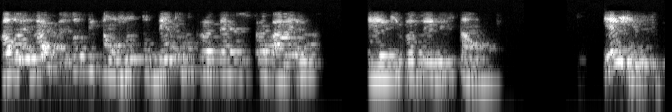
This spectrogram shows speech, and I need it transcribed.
valorizar as pessoas que estão junto dentro do processo de trabalho é, que vocês estão. E é isso.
